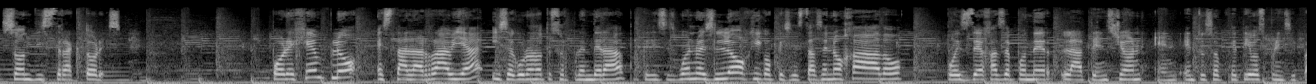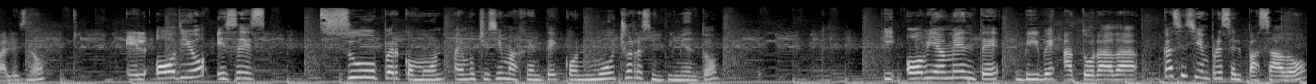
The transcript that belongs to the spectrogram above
son distractores. Por ejemplo, está la rabia y seguro no te sorprenderá porque dices, bueno, es lógico que si estás enojado, pues dejas de poner la atención en, en tus objetivos principales, ¿no? El odio, ese es súper común. Hay muchísima gente con mucho resentimiento. Y obviamente vive atorada, casi siempre es el pasado,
